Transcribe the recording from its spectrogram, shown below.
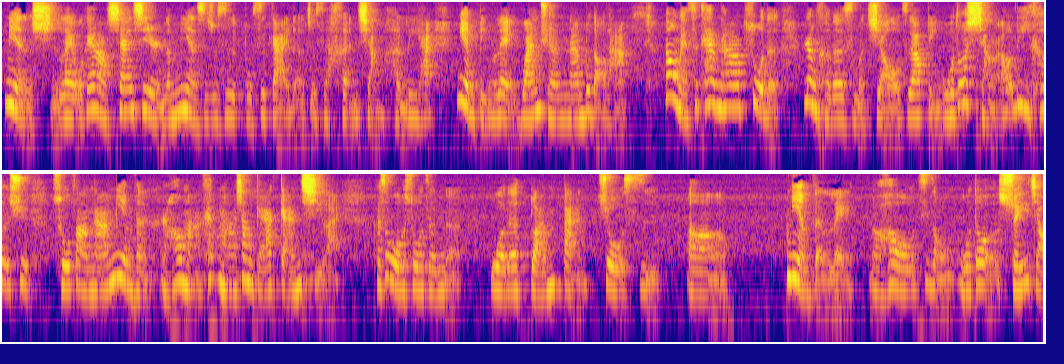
面食类。我跟你讲，山西人的面食就是不是盖的，就是很强很厉害。面饼类完全难不倒她。那我每次看她做的任何的什么饺子啊饼，我都想要立刻去厨房拿面粉，然后马看马上给她擀起来。可是我说真的，我的短板就是。呃，面粉类，然后这种我都水饺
